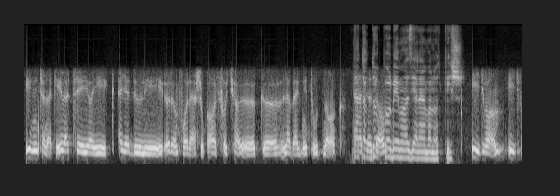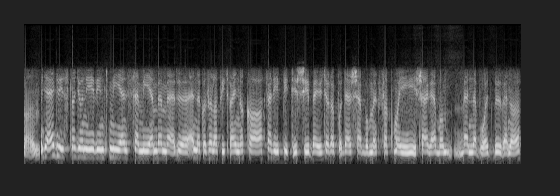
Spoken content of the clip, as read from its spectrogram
így nincsenek életcéljaik, egyedüli örömforrásuk az, hogyha ők lebegni tudnak. Tehát, Tehát a drog a... probléma az jelen van ott is. Így van, így van. Ugye egyrészt nagyon érint milyen személyemben, mert ennek az alapítványnak a felépítésébe és gyarapodásában, meg szakmai ságában benne volt bőven a,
